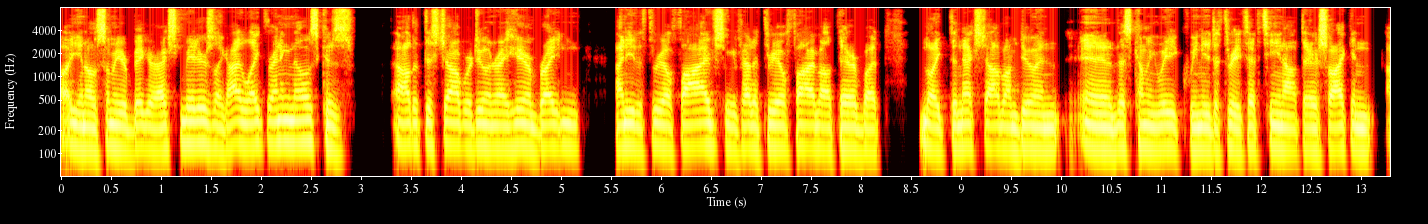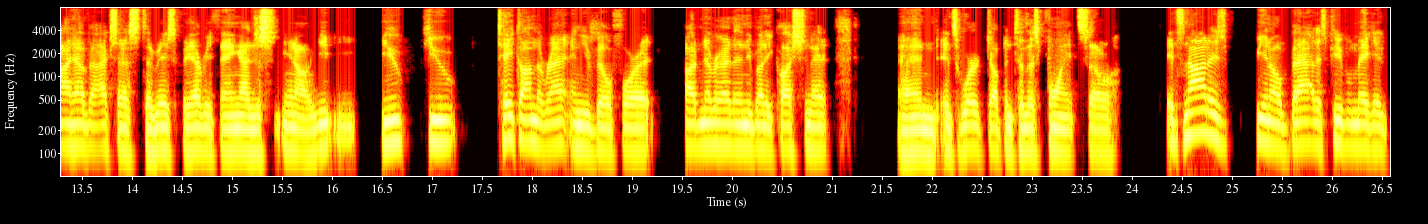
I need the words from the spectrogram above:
uh, you know, some of your bigger excavators, like I like renting those because out at this job we're doing right here in Brighton, I need a 305. So we've had a 305 out there, but like the next job I'm doing uh, this coming week, we need a 315 out there. So I can, I have access to basically everything. I just, you know, you, you, you take on the rent and you bill for it. I've never had anybody question it and it's worked up until this point. So it's not as, you know, bad as people make it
